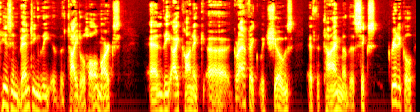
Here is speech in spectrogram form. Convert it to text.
His inventing the, the title hallmarks and the iconic uh, graphic, which shows at the time of the six critical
